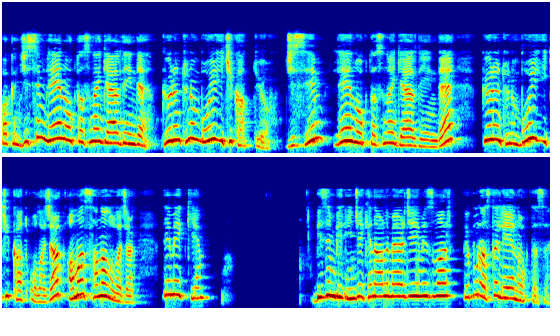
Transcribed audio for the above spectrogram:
Bakın cisim L noktasına geldiğinde görüntünün boyu 2 kat diyor. Cisim L noktasına geldiğinde görüntünün boyu 2 kat olacak ama sanal olacak. Demek ki bizim bir ince kenarlı merceğimiz var ve burası da L noktası.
